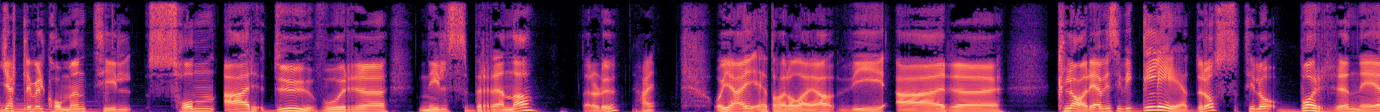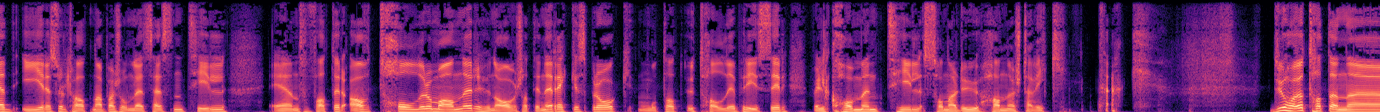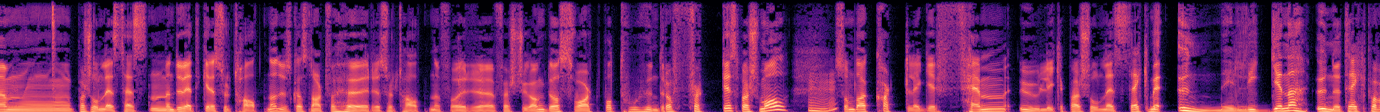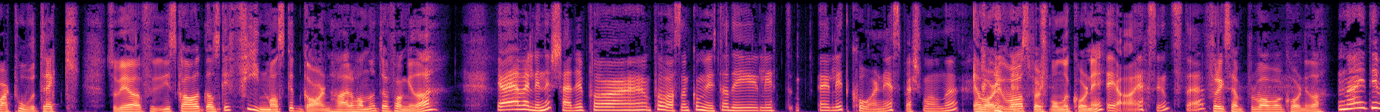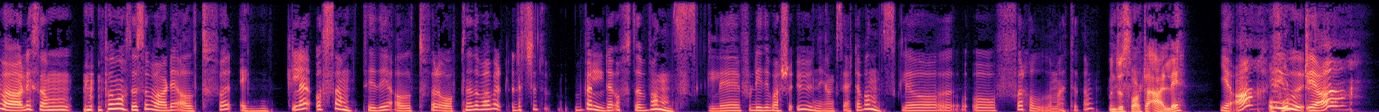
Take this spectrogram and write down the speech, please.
Hjertelig velkommen til Sånn er du, hvor eh, Nils Brenna Der er du. Hei. Og jeg heter Harald Eia. Vi er eh, klare. Jeg vil si vi gleder oss til å bore ned i resultatene av personlighetstesten til en forfatter av tolv romaner. Hun har oversatt i en rekke språk, mottatt utallige priser. Velkommen til Sånn er du, Hanne Ørstavik. Takk. Du har jo tatt denne mm, personlighetstesten, men du vet ikke resultatene. Du skal snart få høre resultatene for eh, første gang. Du har svart på 240 spørsmål, mm. som da kartlegger fem ulike personlighetstrekk med underliggende undertrekk på hvert hovedtrekk. Så vi, har, vi skal ha et ganske finmasket garn her, Hanne, til å fange deg. Ja, jeg er veldig nysgjerrig på, på hva som kom ut av de litt, litt corny spørsmålene. Ja, var, det, var spørsmålene corny? Ja, jeg syns det. For eksempel, hva var corny, da? Nei, de var liksom På en måte så var de altfor enkle, og samtidig altfor åpne. Det var rett og slett veldig ofte vanskelig, fordi de var så unyanserte, vanskelig å, å forholde meg til dem. Men du svarte ærlig. Ja, Og fort. Jo, Ja.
